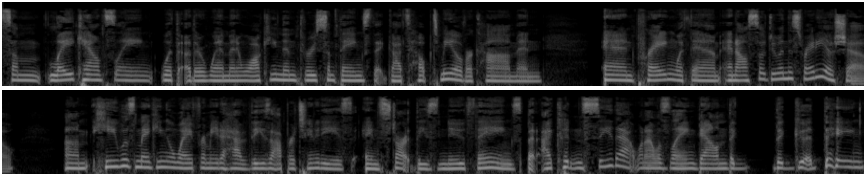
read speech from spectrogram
some lay counseling with other women and walking them through some things that God's helped me overcome and and praying with them and also doing this radio show. Um, he was making a way for me to have these opportunities and start these new things, but I couldn't see that when I was laying down the the good thing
